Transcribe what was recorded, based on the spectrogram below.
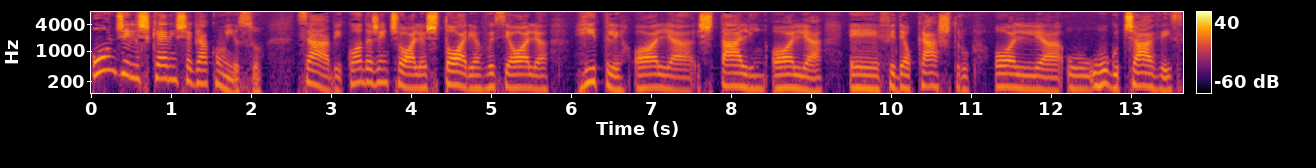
Onde eles querem chegar com isso? Sabe, quando a gente olha a história, você olha Hitler, olha Stalin, olha é, Fidel Castro, olha o Hugo Chávez,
